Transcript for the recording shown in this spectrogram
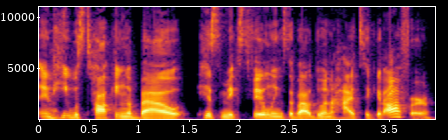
and he was talking about his mixed feelings about doing a high ticket offer.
